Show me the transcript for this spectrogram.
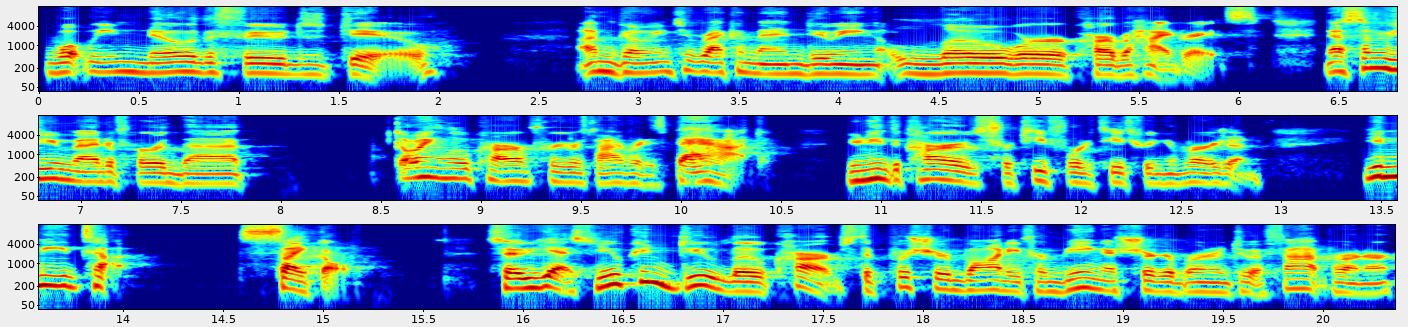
what we know the foods do. I'm going to recommend doing lower carbohydrates. Now, some of you might have heard that going low carb for your thyroid is bad. You need the carbs for T4 to T3 conversion. You need to cycle. So, yes, you can do low carbs to push your body from being a sugar burner to a fat burner.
